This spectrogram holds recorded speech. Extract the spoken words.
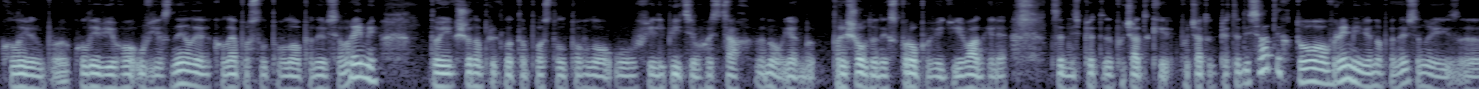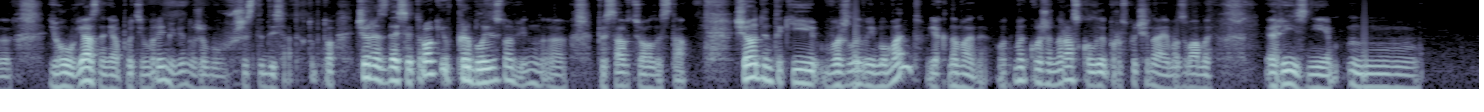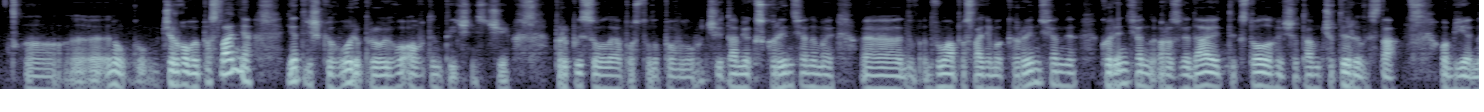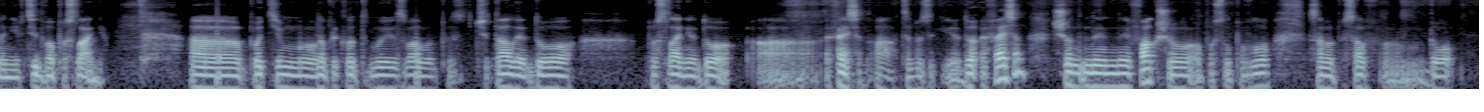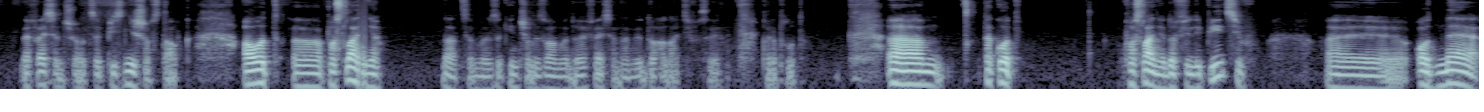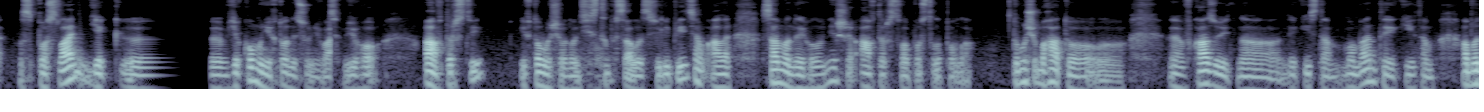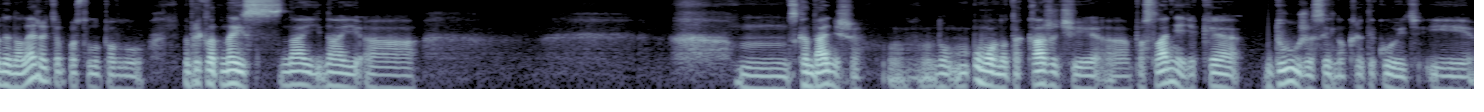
коли, він, коли його ув'язнили, коли апостол Павло опинився в Римі, то якщо, наприклад, апостол Павло у Філіппійців в гостях, ну, якби прийшов до них з проповіддю Євангелія, це десь початки, початок 50-х, то в Римі він опинився, ну і е, його ув'язнення, а потім в Римі він вже був в 60-х. Тобто через 10 років приблизно він е, писав цього листа. Ще один такий важливий момент, як на мене, от ми кожен раз, коли розпочинаємо з вами різні. м, Ну, чергове послання, я трішки говорю про його автентичність, чи приписували апостолу Павлу, чи там як з коринфянами, е, двома посланнями коринфян, розглядають текстологи, що там чотири листа об'єднані в ці два послання. Е, Потім, наприклад, ми з вами читали до послання до Ефесян. А, це ми зак- до Ефесян, що не, не факт, що апостол Павло саме писав ем, до Ефесян, що це пізніша вставка. А от е, послання, да, це ми закінчили з вами до Ефесян, а не до Галатів, це я переплутав. Ем, так от, послання до філіппійців е, одне з послань, як, е, в якому ніхто не сумнівався в його авторстві і в тому, що воно дійсно писалось філіппійцям, але саме найголовніше авторство апостола Павла. Тому що багато е, вказують на якісь там моменти, які там або не належать апостолу Павлу. Наприклад, най, най, най, а, скандальніше, ну, умовно так кажучи, е, послання, яке дуже сильно критикують і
